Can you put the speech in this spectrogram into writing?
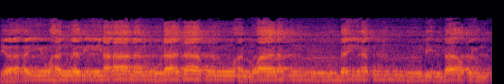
يا أيها الذين آمنوا لا تأكلوا أموالكم بينكم بالباطل.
